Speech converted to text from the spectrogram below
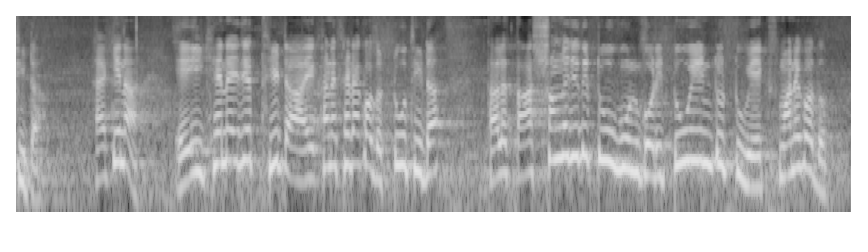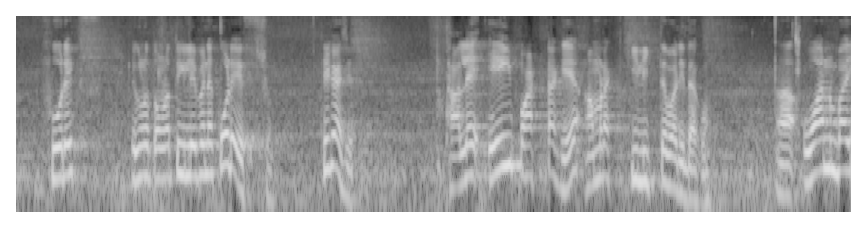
theta. হ্যাঁ কি না? এইখানে যে থিটা, এখানে সেটা কত? Two theta. তাহলে তার সঙ্গে যদি টু গুণ করি, টু ইন্টু টু এক্স মানে কত? ফোর এক্স এগুলো তোমরা তো ইলেভেনে করে এসছো, ঠিক আছে? তাহলে এই পার্টটাকে আমরা কি লিখতে পারি দেখো? ওয়ান বাই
